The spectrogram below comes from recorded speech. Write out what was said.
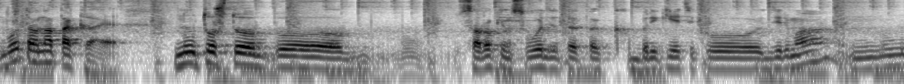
Вот она такая. Ну, то, что Сорокин сводит это к брикетику дерьма, ну,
